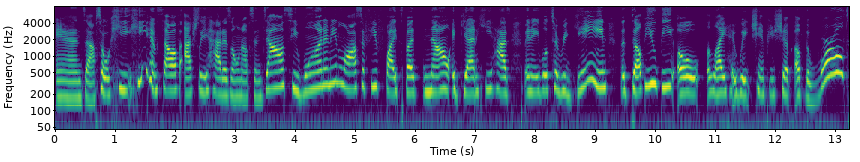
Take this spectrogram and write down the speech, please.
and uh, so he he himself actually had his own ups and downs. He won and he lost a few fights, but now again he has been able to regain the WBO light heavyweight championship of the world.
